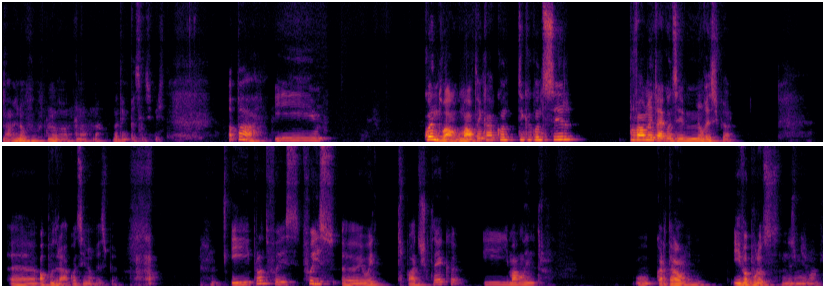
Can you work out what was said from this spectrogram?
Não, eu não vou, não vou, não, não, não tenho paciência para isto. Opá, e quando algo mal tem que, tem que acontecer, provavelmente vai acontecer mil vezes pior. Uh, ou poderá acontecer mil vezes pior. E pronto, foi, foi isso. Uh, eu entro para a discoteca e mal entro. O cartão evaporou-se nas minhas mãos.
